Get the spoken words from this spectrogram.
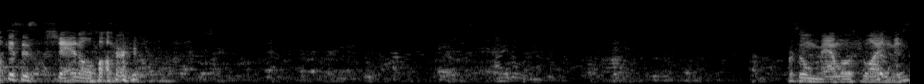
fuck is his channel hard? I don't know. Slide.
